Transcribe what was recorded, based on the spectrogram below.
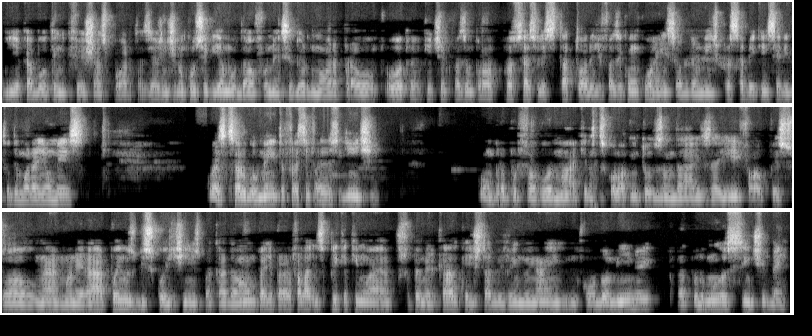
e acabou tendo que fechar as portas. E a gente não conseguia mudar o fornecedor de uma hora para outra, que tinha que fazer um processo licitatório de fazer concorrência, obviamente, para saber quem seria. Então demoraria um mês. Com esse argumento, eu falei assim: faz o seguinte, compra, por favor, máquinas, coloca em todos os andares aí, fala para o pessoal, né, maneirar, põe uns biscoitinhos para cada um, pede para falar, explica que não é supermercado, que a gente está vivendo né, em, em condomínio e para todo mundo se sentir bem.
